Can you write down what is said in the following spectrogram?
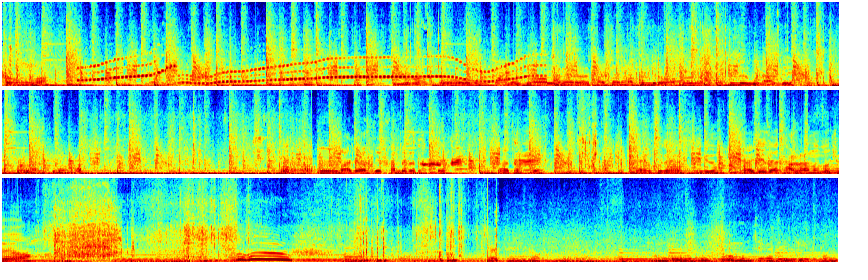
이거 뭐야 이거 맞고 안에서 카메라를 살짝만 흔들어 봐. 흔들고 나중에 전화를 들어. 응 맞아 이제 카메라 다 빼. 아다 빼. 네 고생하셨습니다. 자 이제 내가 달라는 거 줘요. 후후. 해야 돼 이거. 어, 또 문제가 생기고.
